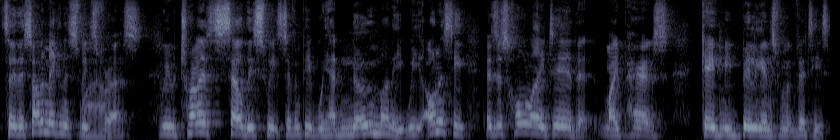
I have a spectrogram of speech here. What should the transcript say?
So they started making the sweets for us. We were trying to sell these sweets to different people. We had no money. We honestly, there's this whole idea that my parents gave me billions from McVitie's.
